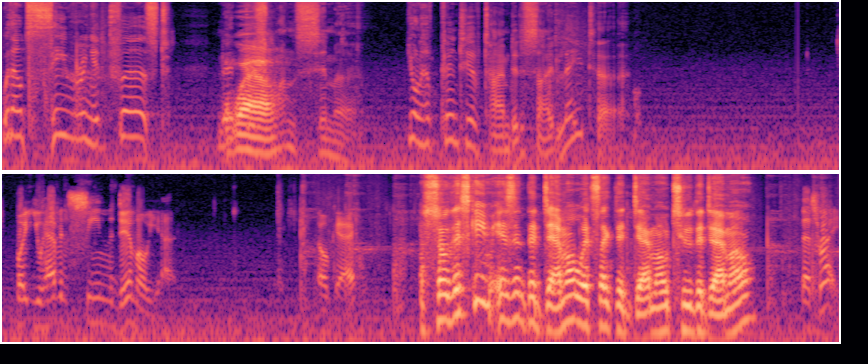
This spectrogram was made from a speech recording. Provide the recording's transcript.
without savoring it first? Let Wow. this one simmer. You'll have plenty of time to decide later. But you haven't seen the demo yet. Okay. So this game isn't the demo, it's like the demo to the demo? That's right.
